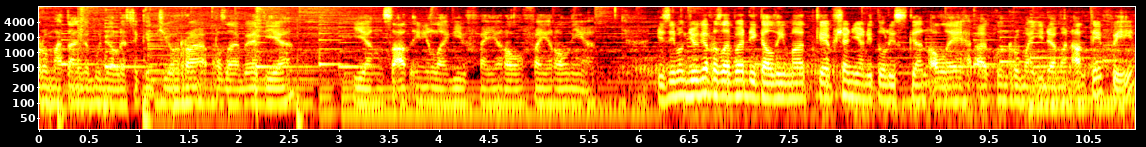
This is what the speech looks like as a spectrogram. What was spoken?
rumah tangga Bunda Lesti Kejora, persahabat ya, yang saat ini lagi viral-viralnya. Disimak juga persahabat di kalimat caption yang dituliskan oleh akun Rumah Idaman Antv,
